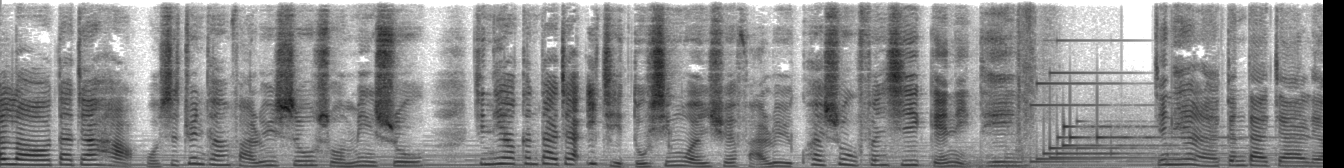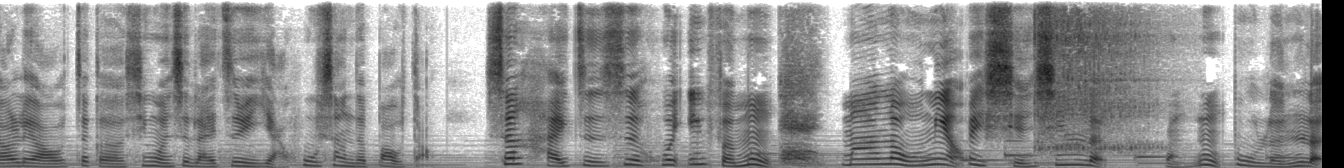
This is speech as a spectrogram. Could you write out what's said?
Hello，大家好，我是俊腾法律事务所秘书，今天要跟大家一起读新闻、学法律，快速分析给你听。今天来跟大家聊聊这个新闻，是来自于雅虎上的报道：生孩子是婚姻坟墓，妈漏尿被嫌心冷，网怒不能忍。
